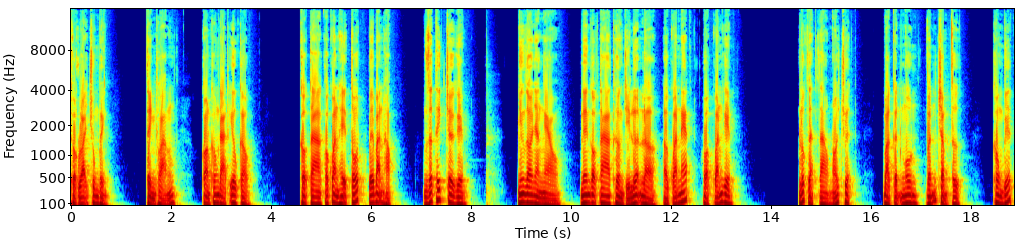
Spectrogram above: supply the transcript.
thuộc loại trung bình. Thỉnh thoảng còn không đạt yêu cầu. Cậu ta có quan hệ tốt với bạn học, rất thích chơi game. Nhưng do nhà nghèo nên cậu ta thường chỉ lượn lờ ở quán net hoặc quán game. Lúc giặt dao nói chuyện, bà cận ngôn vẫn trầm tư. Không biết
